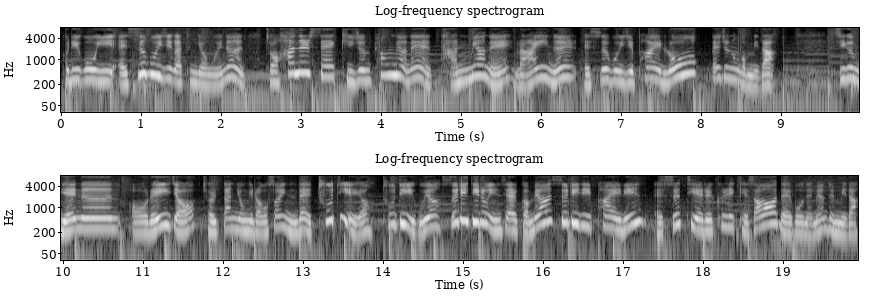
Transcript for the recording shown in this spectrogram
그리고 이 SVG 같은 경우에는 저 하늘색 기준 평면의 단면의 라인을 SVG 파일로 빼주는 겁니다. 지금 얘는 어, 레이저 절단용이라고 써 있는데 2D예요. 2D이고요. 3D로 인쇄할 거면 3D 파일인 STL을 클릭해서 내보내면 됩니다.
